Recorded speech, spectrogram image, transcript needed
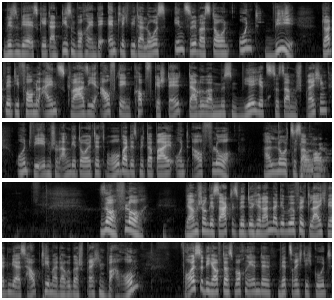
wissen wir, es geht an diesem Wochenende endlich wieder los in Silverstone und wie. Dort wird die Formel 1 quasi auf den Kopf gestellt. Darüber müssen wir jetzt zusammen sprechen. Und wie eben schon angedeutet, Robert ist mit dabei und auch Flo. Hallo zusammen. Moin, moin. So, Flo, wir haben schon gesagt, es wird durcheinander gewürfelt. Gleich werden wir als Hauptthema darüber sprechen, warum. Freust du dich auf das Wochenende? Wird's richtig gut?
